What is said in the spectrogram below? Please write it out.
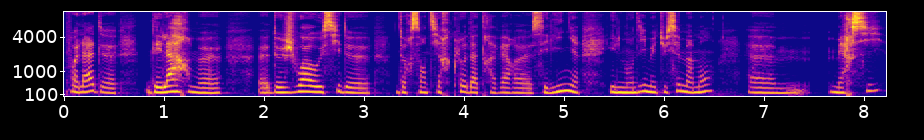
voilà, de, des larmes de joie aussi de, de, ressentir Claude à travers ces lignes, ils m'ont dit, mais tu sais maman, merci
